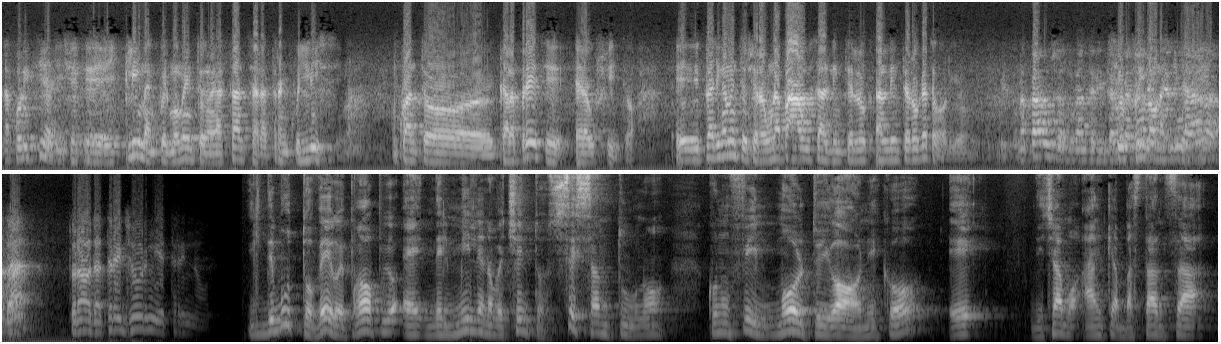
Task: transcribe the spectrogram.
La polizia dice che il clima in quel momento nella stanza era tranquillissimo, in quanto Calabresi era uscito. E praticamente c'era una pausa all'interlo- all'interrogatorio. Una pausa durante l'interrogatorio che una durava da... Durava da tre giorni e tre notti. Il debutto vero e proprio è nel 1961 con un film molto ironico e diciamo anche abbastanza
